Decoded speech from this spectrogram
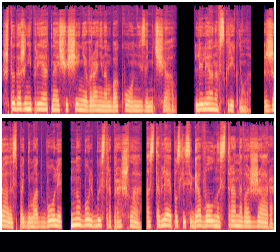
что даже неприятное ощущение в раненом боку он не замечал. Лилиана вскрикнула сжалась под ним от боли, но боль быстро прошла, оставляя после себя волны странного жара.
